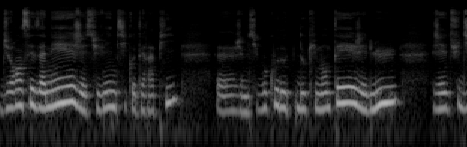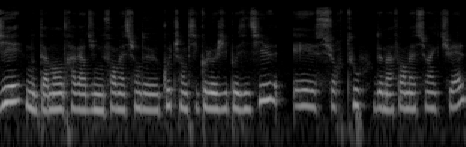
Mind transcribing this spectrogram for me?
Durant ces années, j'ai suivi une psychothérapie, euh, je me suis beaucoup documentée, j'ai lu, j'ai étudié, notamment au travers d'une formation de coach en psychologie positive et surtout de ma formation actuelle,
